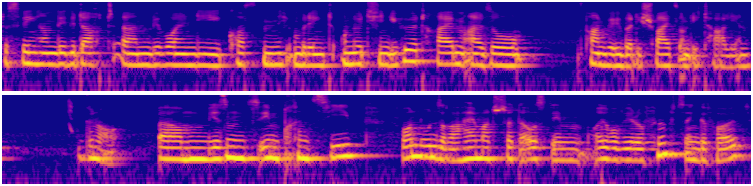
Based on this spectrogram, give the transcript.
deswegen haben wir gedacht, ähm, wir wollen die Kosten nicht unbedingt unnötig in die Höhe treiben, also fahren wir über die Schweiz und Italien. Genau. Ähm, wir sind im Prinzip von unserer Heimatstadt aus dem Eurovelo 15 gefolgt.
